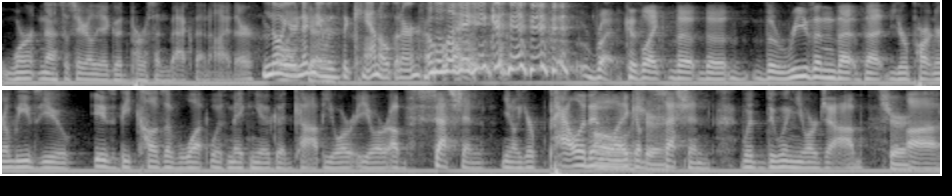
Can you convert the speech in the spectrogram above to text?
weren't necessarily a good person back then either. No, your Okay. nickname was the can opener. like, Right, because like the the the reason that that your partner leaves you is because of what was making you a good cop. Your your obsession, you know, your paladin like Oh, sure. obsession with doing your job. Sure. Uh,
